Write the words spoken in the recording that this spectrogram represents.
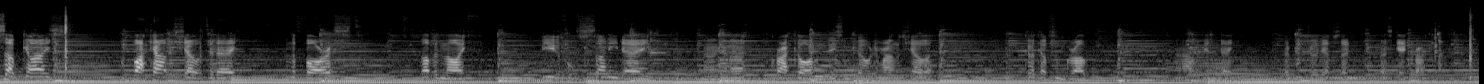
What's up guys? Back out of the shelter today, in the forest, loving life. Beautiful sunny day. I'm gonna crack on and do some building around the shelter. Cook up some grub and have a good day. Hope you enjoy the episode. Let's get cracking.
